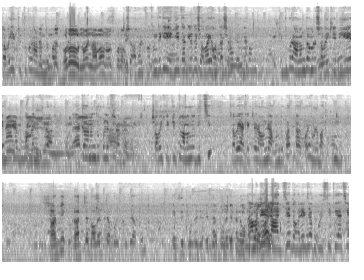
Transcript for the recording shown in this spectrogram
সবাই একটু একটু করে আনন্দ পাবো। ধরো নয় নামাও নয় ছড়াও সবাই প্রথম থেকে এগিয়ে থাকলে তো সবাই হতাশ হয়ে যাবে না। একটু একটু করে আনন্দ আমরা সবাইকে দিয়ে আমরা নিজেরা আনন্দ করব। একা আনন্দ করলে খারাপ লাগে সবাইকে একটু একটু আনন্দ দিচ্ছি সবাই এক একটা রাউন্ডে আনন্দ পাক তারপরে আমরা বাকিকে নিই। সার্বিক রাজ্যে দলের যা পরিস্থিতি আপনি? আমাদের রাজ্যে দলের যা পরিস্থিতি আছে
